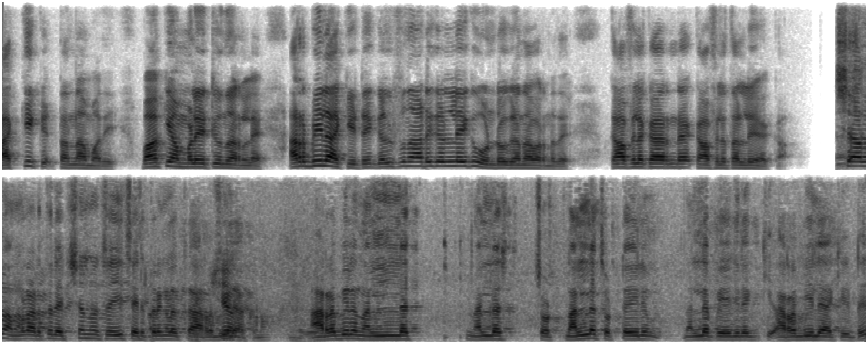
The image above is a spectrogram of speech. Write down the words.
ആക്കി തന്നാൽ മതി. ബാക്കി നമ്മളേറ്റു എന്ന് പറഞ്ഞല്ലേ അറബിയിലാക്കിയിട്ട് ഗൾഫ് നാടുകളിലേക്ക് കൊണ്ടുപോകുക എന്നാണ് പറഞ്ഞത്. കാഫിലക്കാരന്റെ കാഫില തള്ളു കേൾക്കാം. നമ്മുടെ അടുത്ത ലക്ഷ്യം എന്ന് വെച്ചാൽ ഈ ചരിത്രങ്ങളൊക്കെ അറബിയിലാക്കണം. അറബിയിൽ നല്ല നല്ല നല്ല ചൊട്ടയിലും നല്ല പേജിലേക്ക് അറബിയിലാക്കിയിട്ട്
